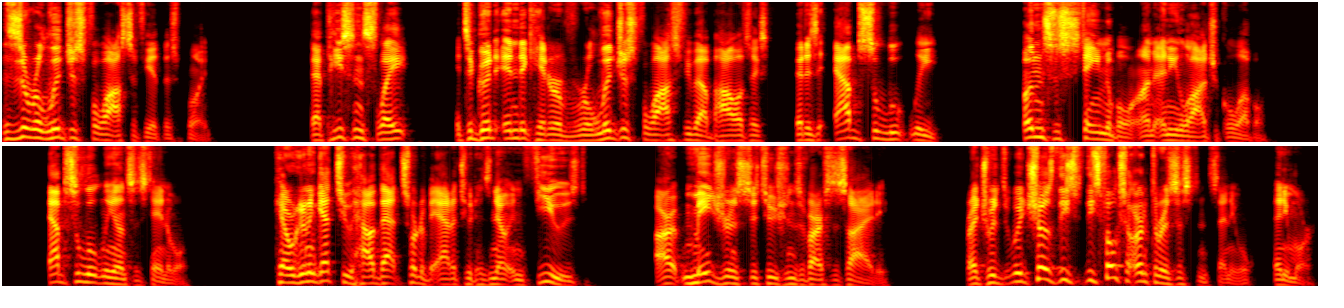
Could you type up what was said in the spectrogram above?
This is a religious philosophy at this point. That piece and slate, it's a good indicator of religious philosophy about politics that is absolutely unsustainable on any logical level. Absolutely unsustainable. Okay, we're going to get to how that sort of attitude has now infused our major institutions of our society, right? Which, shows these, these folks aren't the resistance anymore. anymore.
